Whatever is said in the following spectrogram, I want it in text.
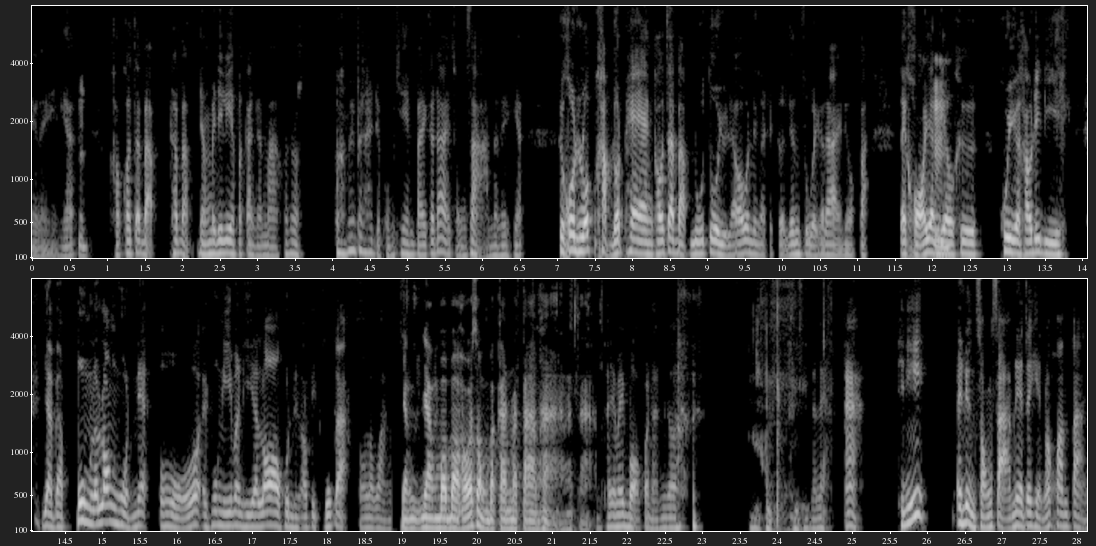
อะไรอย่างเงี้ยอืมเขาก็จะแบบถ้าแบบยังไม่ได้เรียกประกันกันมาเขาจะแบบเออไม่เป็นไรเดี๋ยวผมเคลมไปก็ได้สงสารอะไรอย่างเงี้ยคือคนรบขับรถแพงเขาจะแบบรู้ตัวอยู่แล้วว่าวันหนึ่งอาจจะเกิดเรื่องซวยก็ได้นึกออกปะแต่ขออย่างเดียวคือ คุยกับเขาดีๆ อย่าแบบปุ้งแล้วล่องหนเนี่ยโอ้โหไอ้พวกนี้บางทีจะล่อคุณถึงเอาติดคุกอะ่ะต้องระวังๆอย่างอย่างบอบอเขาก็ส่งประกันมาตามหานะจ๊ะถ้ายังไม่บอกกว่านั้นก็ นั่นแหละอะทีนี้ไอ้หนึ่งสองสามเนี่ยจะเห็นว่าความต่าง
